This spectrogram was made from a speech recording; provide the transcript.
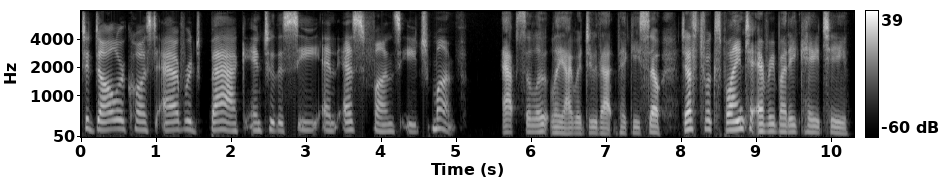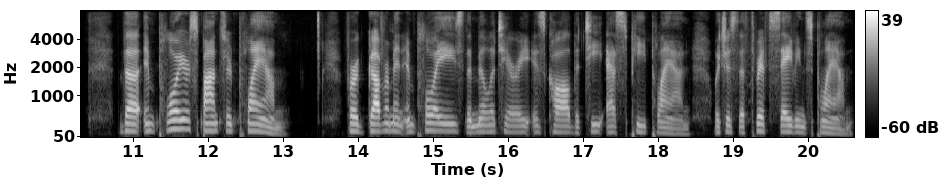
to dollar cost average back into the C and S funds each month. Absolutely, I would do that, Vicky. So, just to explain to everybody, KT, the employer sponsored plan for government employees, the military is called the TSP plan, which is the thrift savings plan.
